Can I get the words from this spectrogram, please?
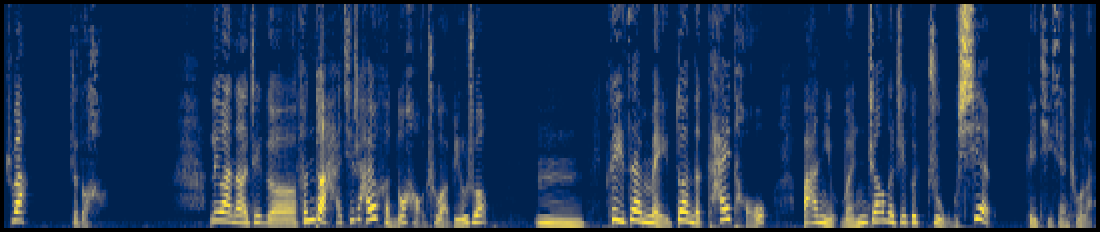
是吧？这多好。另外呢，这个分段还其实还有很多好处啊，比如说，嗯，可以在每段的开头把你文章的这个主线给体现出来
